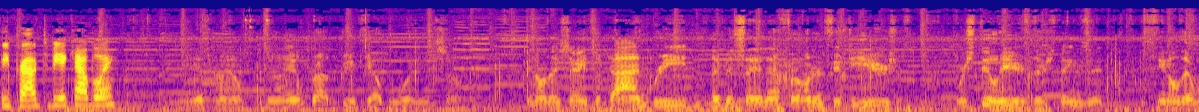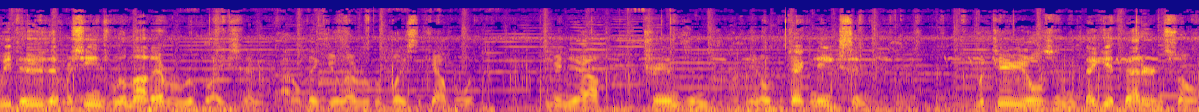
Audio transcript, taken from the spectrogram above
Are you proud to be a cowboy? Yes, ma'am. I am proud to be a cowboy. It's, uh, you know, they say it's a dying breed. They've been saying that for 150 years. We're still here. There's things that, you know, that we do that machines will not ever replace. And I don't think you'll ever replace the cowboy. I mean, yeah, trends and, you know, techniques and materials and they get better. And so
